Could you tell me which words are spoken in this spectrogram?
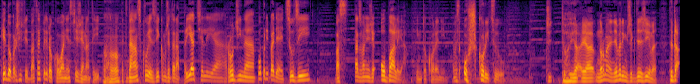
keď dovršíte 25 rokov a nie ste ženatí, Aha. tak v Dánsku je zvykom, že teda priatelia, rodina, po prípade aj cudzí, vás tzv. že obalia týmto korením. Vás oškoricujú. Či, to ja, ja normálne neverím, že kde žijeme. Teda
